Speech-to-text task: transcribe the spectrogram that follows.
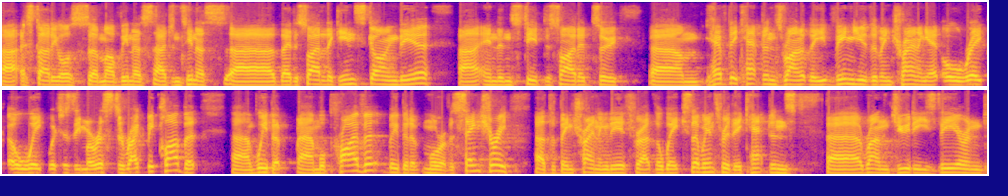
uh, Estadios Malvinas Argentinas. Uh, they decided against going there uh, and instead decided to um, have their captains run at the venue they've been training at all week, all week which is the Marista Rugby Club. But uh, wee bit uh, more private, a wee bit of, more of a sanctuary. They've been training there throughout the week. So they went through their captains' run duties there, and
